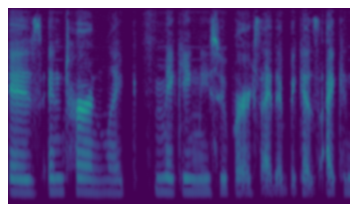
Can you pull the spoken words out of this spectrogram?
is in turn like making me super excited because I can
